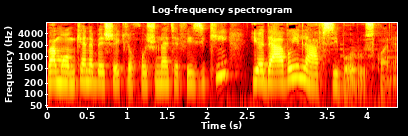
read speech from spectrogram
و ممکنه به شکل خشونت فیزیکی یا دعوای لفظی بروز کنه.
